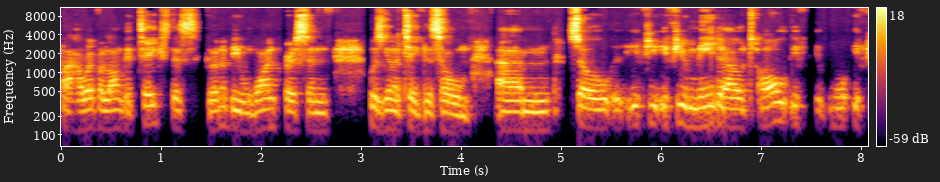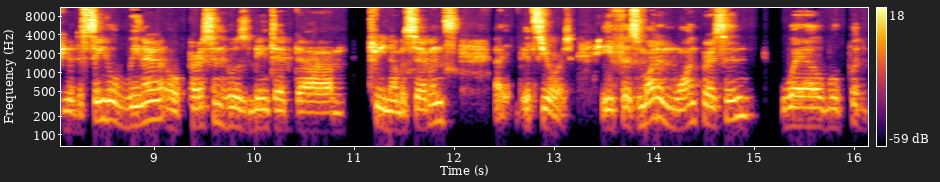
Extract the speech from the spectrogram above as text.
however long it takes. There's going to be one person who's going to take this home. Um, so if you if you made out all if if you're the single winner or person who's minted um, three number sevens, uh, it's yours. If there's more than one person, well, we'll put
